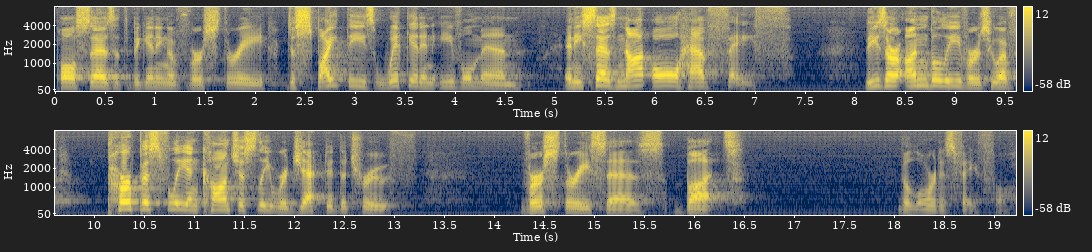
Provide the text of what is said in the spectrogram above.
Paul says at the beginning of verse 3 despite these wicked and evil men, and he says, not all have faith. These are unbelievers who have purposefully and consciously rejected the truth. Verse 3 says, But the Lord is faithful.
